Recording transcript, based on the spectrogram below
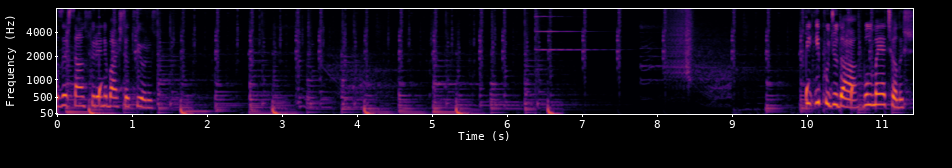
Hazırsan süreni başlatıyoruz. Bir ipucu daha, bulmaya çalış.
